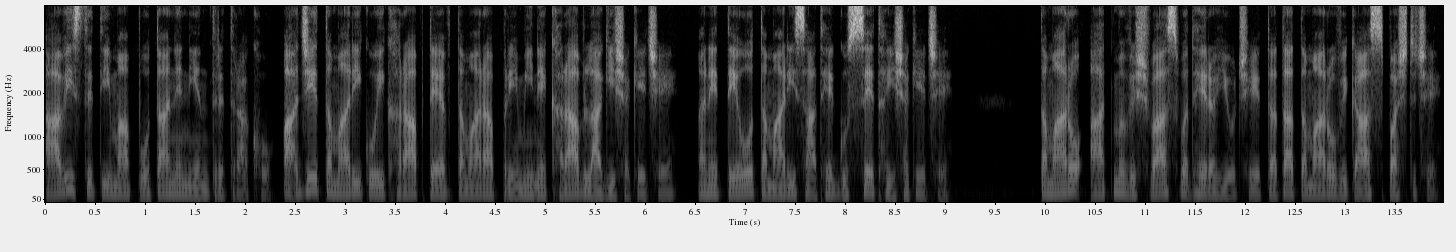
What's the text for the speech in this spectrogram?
આવી સ્થિતિમાં પોતાને નિયંત્રિત રાખો. આજે તમારી કોઈ ખરાબ ટેવ તમારા પ્રેમીને ખરાબ લાગી શકે છે અને તેઓ તમારી સાથે ગુસ્સે થઈ શકે છે. તમારો આત્મવિશ્વાસ વધે રહ્યો છે તથા તમારો વિકાસ સ્પષ્ટ છે.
